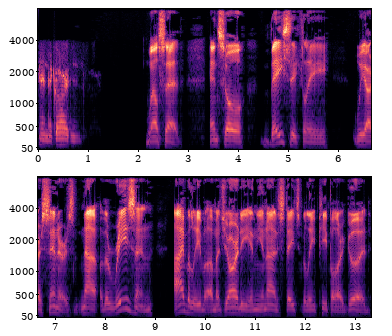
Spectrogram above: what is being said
in the garden. Well said. And so basically we are sinners. Now, the reason I believe a majority in the United States believe people are good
